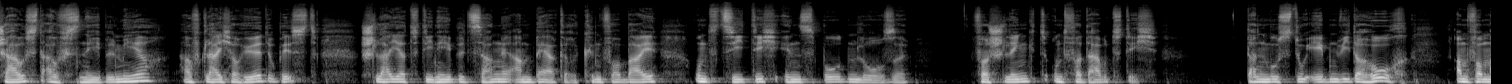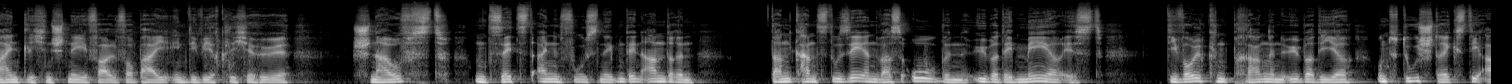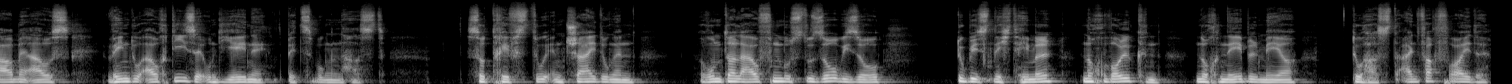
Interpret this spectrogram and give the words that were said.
Schaust aufs Nebelmeer, auf gleicher Höhe du bist, schleiert die Nebelzange am Bergrücken vorbei und zieht dich ins Bodenlose, verschlingt und verdaut dich. Dann musst du eben wieder hoch, am vermeintlichen Schneefall vorbei in die wirkliche Höhe, schnaufst und setzt einen Fuß neben den anderen, dann kannst du sehen, was oben über dem Meer ist, die Wolken prangen über dir, und du streckst die Arme aus, wenn du auch diese und jene bezwungen hast. So triffst du Entscheidungen, runterlaufen musst du sowieso, du bist nicht Himmel, noch Wolken, noch Nebelmeer, du hast einfach Freude.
